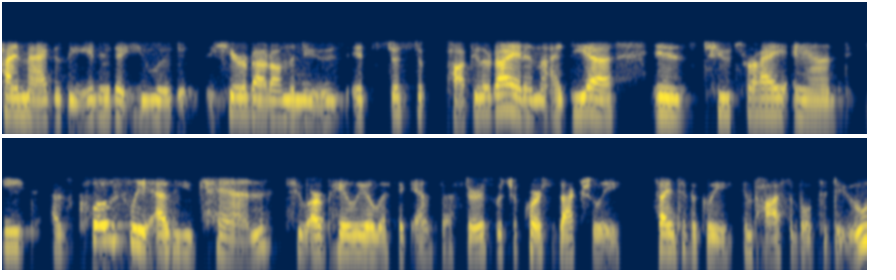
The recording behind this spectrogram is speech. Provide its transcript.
Time magazine or that you would hear about on the news. It's just a popular diet, and the idea is to try and eat as closely as you can to our Paleolithic ancestors, which of course is actually scientifically impossible to do.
